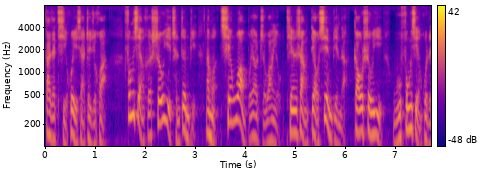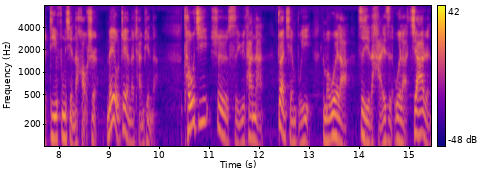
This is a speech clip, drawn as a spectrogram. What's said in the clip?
大家体会一下这句话：风险和收益成正比，那么千万不要指望有天上掉馅饼的高收益、无风险或者低风险的好事，没有这样的产品的。投机是死于贪婪，赚钱不易。那么为了自己的孩子，为了家人，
